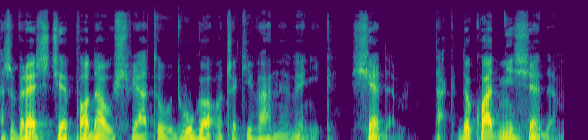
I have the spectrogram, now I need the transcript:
aż wreszcie podał światu długo oczekiwany wynik. Siedem. Tak, dokładnie siedem.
